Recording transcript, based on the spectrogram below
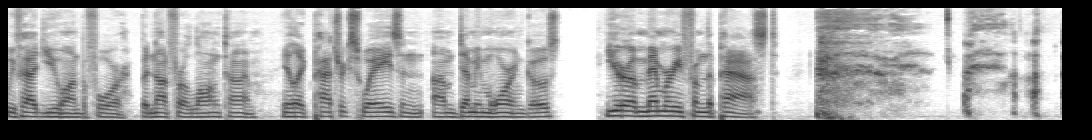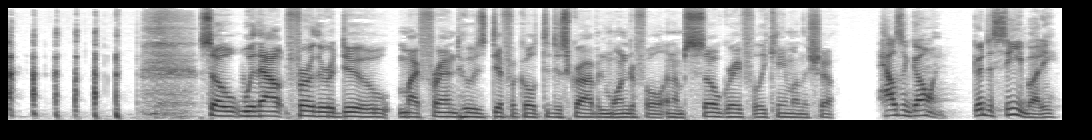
we've had you on before, but not for a long time. You're like Patrick Swayze and um, Demi Moore in Ghost. You're a memory from the past. so, without further ado, my friend who is difficult to describe and wonderful, and I'm so grateful he came on the show. How's it going? Good to see you, buddy.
